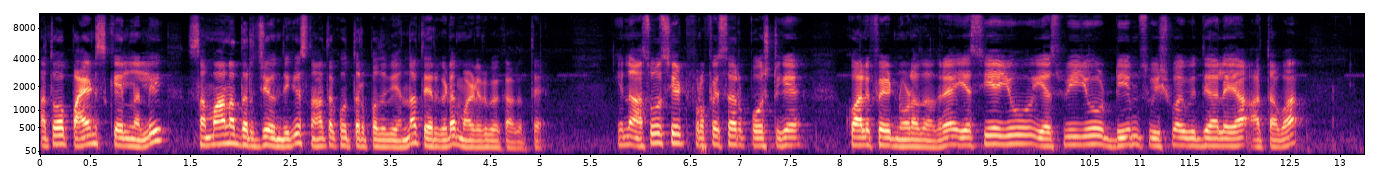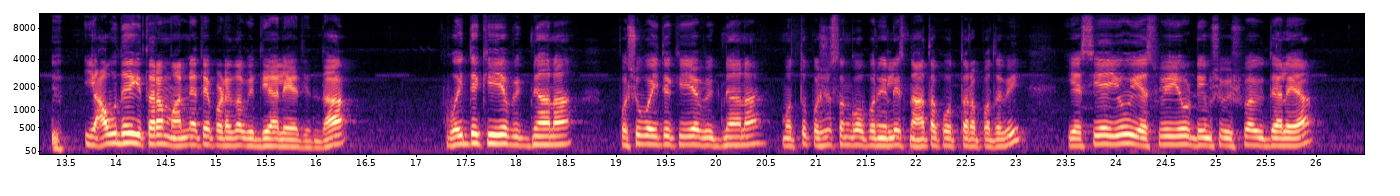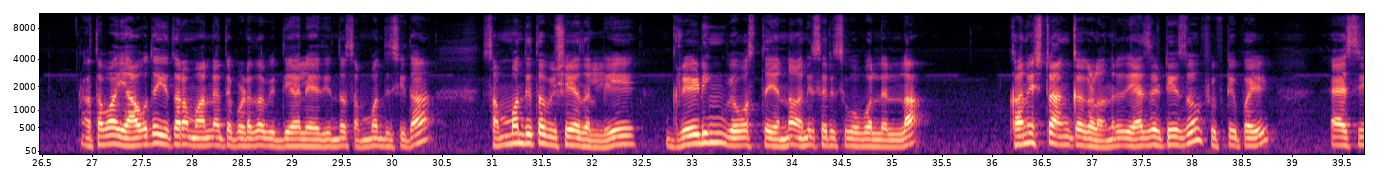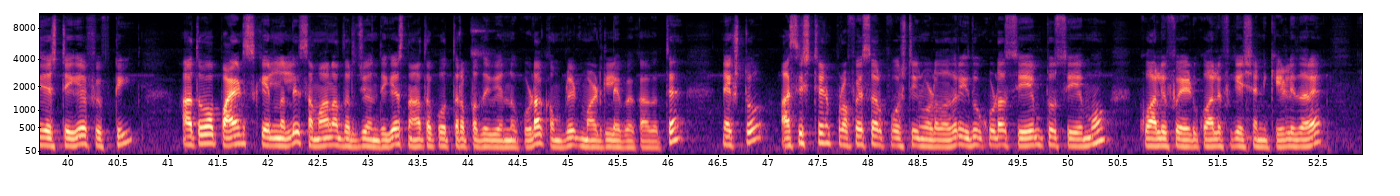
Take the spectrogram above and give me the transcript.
ಅಥವಾ ಪಾಯಿಂಟ್ ಸ್ಕೇಲ್ನಲ್ಲಿ ಸಮಾನ ದರ್ಜೆಯೊಂದಿಗೆ ಸ್ನಾತಕೋತ್ತರ ಪದವಿಯನ್ನು ತೇರ್ಗಡೆ ಮಾಡಿರಬೇಕಾಗುತ್ತೆ. ಇನ್ನು ಅಸೋಸಿಯೇಟ್ ಪ್ರೊಫೆಸರ್ ಪೋಸ್ಟ್ಗೆ ಕ್ವಾಲಿಫೈಡ್ ನೋಡೋದಾದರೆ S A U S V U deems ವಿಶ್ವವಿದ್ಯಾಲಯ ಅಥವಾ ಯಾವುದೇ ಇತರ ಮಾನ್ಯತೆ ಪಡೆದ ವಿದ್ಯಾಲಯದಿಂದ ವೈದ್ಯಕೀಯ ವಿಜ್ಞಾನ ಪಶುವೈದ್ಯಕೀಯ ವಿಜ್ಞಾನ ಮತ್ತು ಪಶುಸಂಗೋಪನೆಯಲ್ಲಿ ಸ್ನಾತಕೋತ್ತರ ಪದವಿ S A U S V U deems ವಿಶ್ವವಿದ್ಯಾಲಯ ಅಥವಾ ಯಾವುದೇ ಇತರ ಮಾನ್ಯತೆ ಪಡೆದ ವಿದ್ಯಾಲಯದಿಂದ ಸಂಬಂಧಿಸಿದ ಸಂಬಂಧಿತ ವಿಷಯದಲ್ಲಿ ಗ್ರೇಡಿಂಗ್ ವ್ಯವಸ್ಥೆಯನ್ನು ಅನುಸರಿಸುವವಲ್ಲೆಲ್ಲ ಕನಿಷ್ಠ ಅಂಕಗಳು, ಅಂದರೆ as it is fifty five S C S ಟಿಗೆ ಫಿಫ್ಟಿ ಅಥವಾ ಪಾಯಿಂಟ್ ಸ್ಕೇಲ್ನಲ್ಲಿ ಸಮಾನ ದರ್ಜೆಯೊಂದಿಗೆ ಸ್ನಾತಕೋತ್ತರ ಪದವಿಯನ್ನು ಕೂಡ ಕಂಪ್ಲೀಟ್ ಮಾಡಿರಲೇಬೇಕಾಗುತ್ತೆ ನೆಕ್ಸ್ಟು ಅಸಿಸ್ಟೆಂಟ್ ಪ್ರೊಫೆಸರ್ ಪೋಸ್ಟಿಂಗ್ ನೋಡೋದಾದರೆ ಇದು ಕೂಡ same to same qualified qualification ಕೇಳಿದ್ದಾರೆ.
